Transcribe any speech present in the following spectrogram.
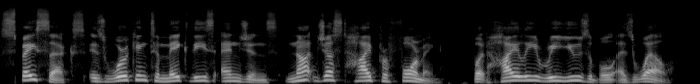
SpaceX is working to make these engines not just high-performing, but highly reusable as well,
